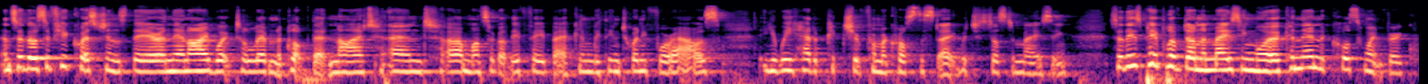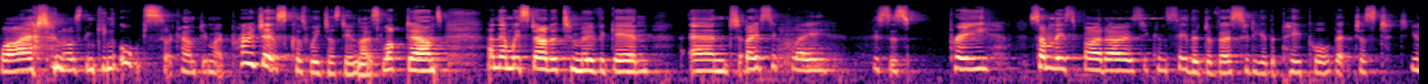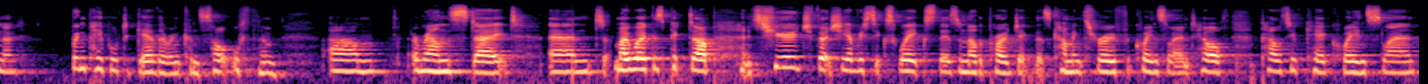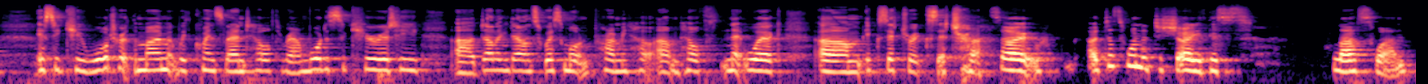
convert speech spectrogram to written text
And so there was a few questions there, and then I worked till 11 o'clock that night. And um, once I got their feedback, and within 24 hours, we had a picture from across the state, which is just amazing. So these people have done amazing work, and then of course went very quiet, and I was thinking, oops, I can't do my projects because we're just in those lockdowns. And then we started to move again, and basically, this is pre. Some of these photos, you can see the diversity of the people that just, you know, bring people together and consult with them um, around the state. And my work is picked up, it's huge, virtually every six weeks. There's another project that's coming through for Queensland Health, Palliative Care Queensland, SEQ Water at the moment with Queensland Health around water security, uh, Darling Downs West Moreton Primary um, Health Network, etc., um, etc. Et so I just wanted to show you this last one.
